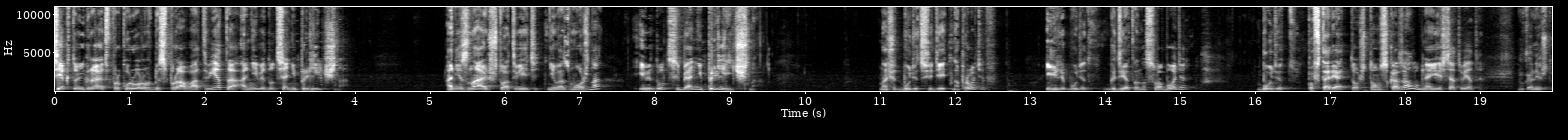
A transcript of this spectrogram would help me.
Те, кто играют в прокуроров без права ответа, они ведут себя неприлично. Они знают, что ответить невозможно, и ведут себя неприлично. Значит, будет сидеть напротив, или будет где-то на свободе, будет повторять то, что он сказал, у меня есть ответы. Ну, конечно.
